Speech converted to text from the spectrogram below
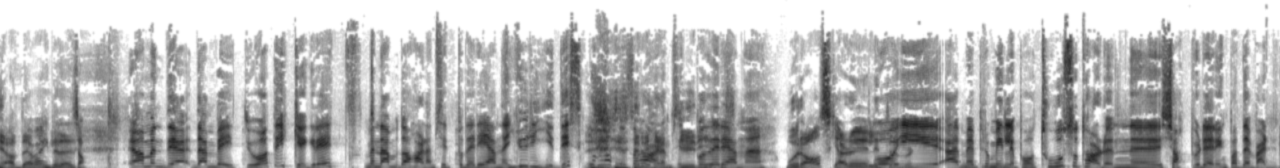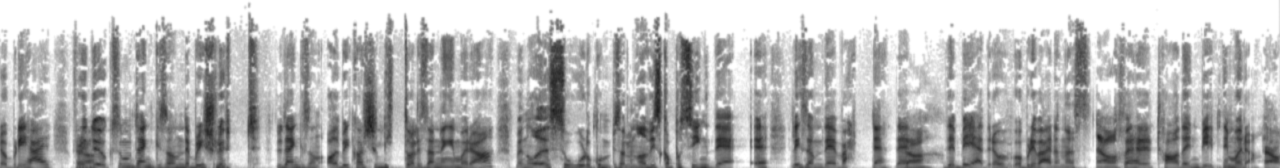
Ja, det var egentlig det de sa. Ja, men det, De vet jo at det ikke er greit, men de, da har de sitt på det rene. Juridisk på en måte så har de sitt på det rene. Moralsk er du litt Og trøbbel. i, eh, med promille på to så tar du en eh, kjapp vurdering på at det er verdt å bli her. Fordi Ja. du er jo ikke som å tenke sånn det blir slutt. Du tenker sånn det blir kanskje litt dårlig stemning i morgen, men nå er det sol og kompisene mine, og vi skal på syng. Det, eh, liksom, det er verdt det. Det, Ja. det er bedre å, å bli værende. Ja. For heller ta den biten i morgen. Ja,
